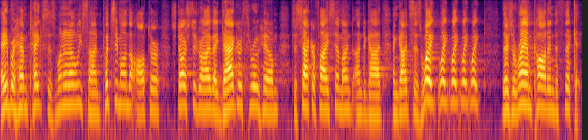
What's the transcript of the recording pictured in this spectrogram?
Abraham takes his one and only son, puts him on the altar, starts to drive a dagger through him to sacrifice him unto God. And God says, Wait, wait, wait, wait, wait. There's a ram caught in the thicket.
